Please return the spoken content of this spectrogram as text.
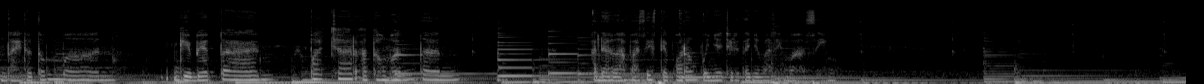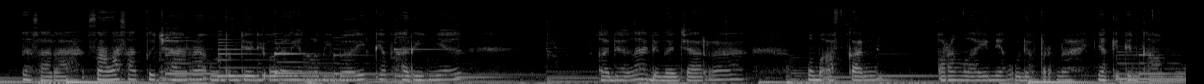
entah itu teman gebetan pacar atau mantan adalah pasti setiap orang punya ceritanya masing-masing. Nah salah, salah satu cara untuk jadi orang yang lebih baik tiap harinya adalah dengan cara memaafkan orang lain yang udah pernah nyakitin kamu.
